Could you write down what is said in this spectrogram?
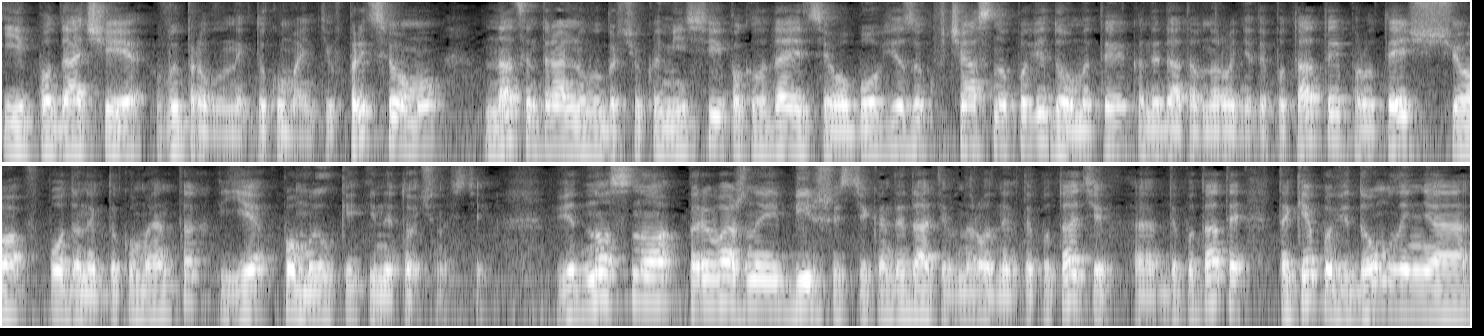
і подачі виправлених документів. При цьому на Центральну виборчу комісію покладається обов'язок вчасно повідомити кандидата в народні депутати про те, що в поданих документах є помилки і неточності. Відносно переважної більшості кандидатів народних депутатів, е, депутати таке повідомлення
